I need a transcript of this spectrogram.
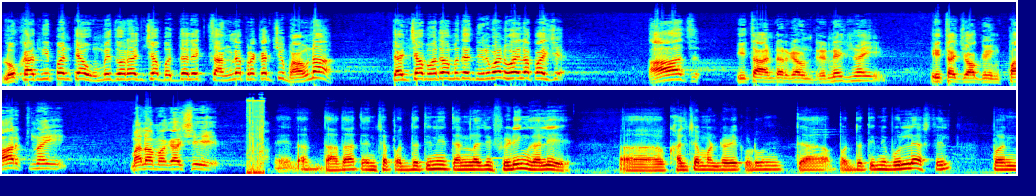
लोकांनी पण त्या उमेदवारांच्या बद्दल एक चांगल्या प्रकारची भावना त्यांच्या मनामध्ये निर्माण व्हायला पाहिजे. आज इथं अंडरग्राऊंड ड्रेनेज नाही. इथं जॉगिंग पार्क नाही. मला मगाशी दा दादा त्यांच्या पद्धतीने त्यांना जी फिडिंग झाली खालच्या मंडळीकडून त्या पद्धतीने बोलले असतील पण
